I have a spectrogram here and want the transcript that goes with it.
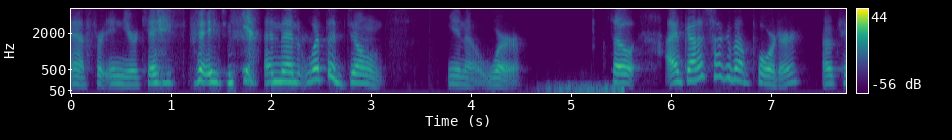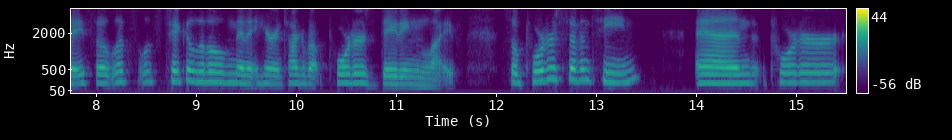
uh, for in your case Paige. Yeah. And then what the don'ts, you know, were. So I've got to talk about Porter. Okay, so let's let's take a little minute here and talk about Porter's dating life. So Porter's 17 and Porter,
